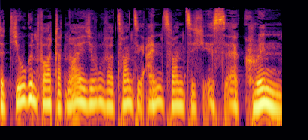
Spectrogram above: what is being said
Das Jugendwort, das neue Jugendwort 2021 ist äh, cringe.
